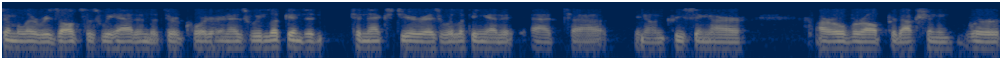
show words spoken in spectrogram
similar results as we had in the third quarter. and As we look into next year, as we're looking at it, at uh, you know, increasing our our overall production, we're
